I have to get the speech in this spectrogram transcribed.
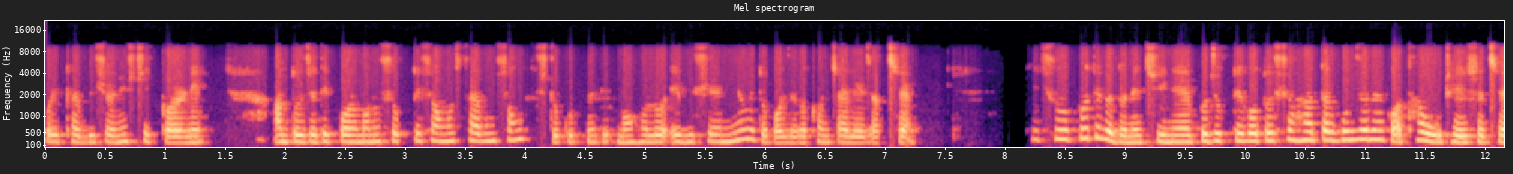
পরীক্ষার বিষয় নিশ্চিত করেনি। আন্তর্জাতিক পরমাণু শক্তি সংস্থা এবং সংশ্লিষ্ট কূটনৈতিক মহলও এ বিষয়ে নিয়মিত পর্যবেক্ষণ চালিয়ে যাচ্ছে। কিছু প্রতিবেদনে চীনের প্রযুক্তিগত সহায়তার গুঞ্জনের কথাও উঠে এসেছে।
